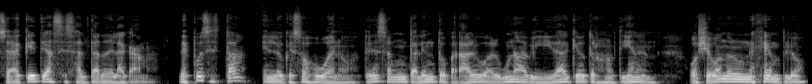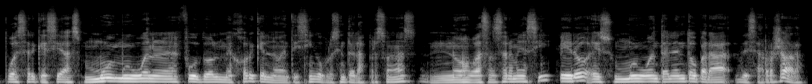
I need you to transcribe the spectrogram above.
O sea, ¿qué te hace saltar de la cama? Después está en lo que sos bueno. ¿Tenés algún talento para algo, alguna habilidad que otros no tienen? O llevándole un ejemplo, puede ser que seas muy muy bueno en el fútbol, mejor que el 95% de las personas. No vas a ser Messi, pero es un muy buen talento para desarrollar.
